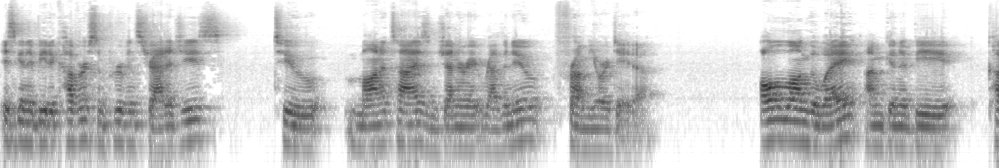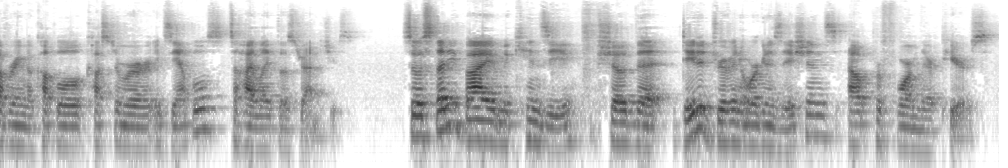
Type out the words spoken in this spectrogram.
is going to be to cover some proven strategies to monetize and generate revenue from your data. All along the way, I'm going to be covering a couple customer examples to highlight those strategies. So, a study by McKinsey showed that data driven organizations outperform their peers.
